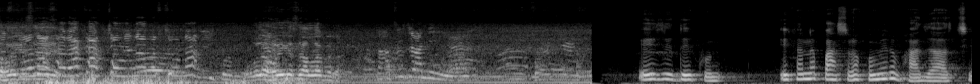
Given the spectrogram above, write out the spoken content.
ওগুলো হয়ে গেছে। ওগুলো হয়ে গেছে আল্লাহ করে এই যে দেখুন এখানে পাঁচ রকমের ভাজা আছে।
